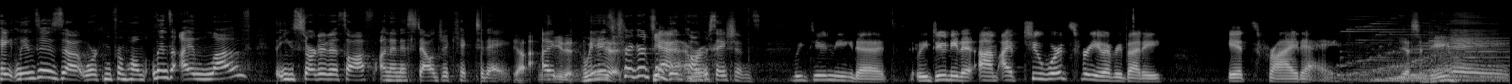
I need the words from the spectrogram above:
Hey, Linz is uh, working from home. Linz, I love that you started us off on a nostalgia kick today. Yeah, we I, need it. We it need has it. triggered some Yeah, good conversations. We do need it. We do need it. Um, I have two words for you, everybody. It's Friday. Yes, indeed. Hey.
